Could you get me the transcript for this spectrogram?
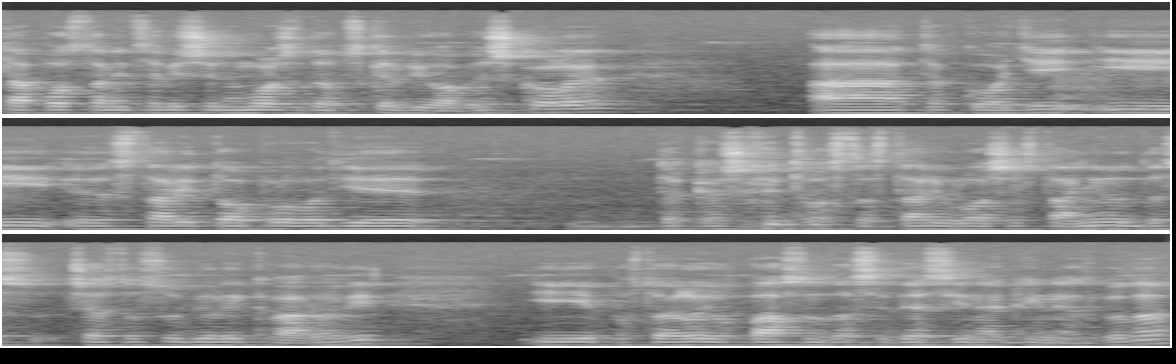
ta postanica više ne može da obskrbi obe škole, a takođe i e, stari toplovod je, da kažem, dosta stari u lošem stanju, da su, često su bili kvarovi i postojala je opasnost da se desi neka i nezgoda.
